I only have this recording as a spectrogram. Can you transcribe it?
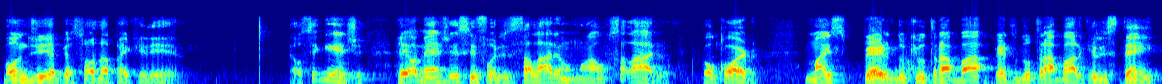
Bom dia, pessoal da Pai Querer. é o seguinte: realmente, se for esse salário, é um alto salário, concordo. Mas perto do, que o traba perto do trabalho que eles têm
